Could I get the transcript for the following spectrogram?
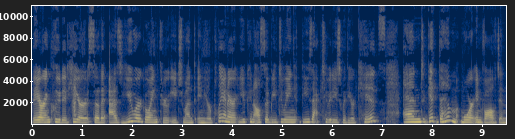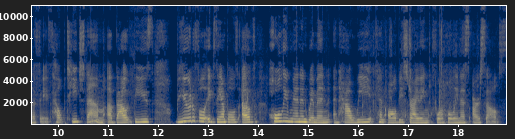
they are included here so that as you are going through each month in your planner, you can also be doing these activities with your kids and get them more involved in the faith. Help teach them about these beautiful examples of holy men and women and how we can all be striving for holiness ourselves.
